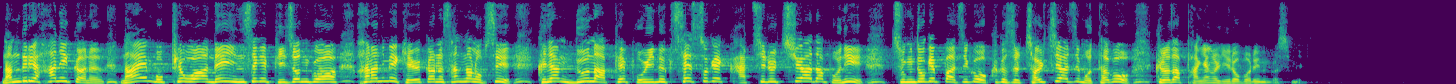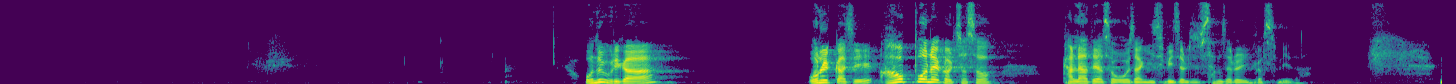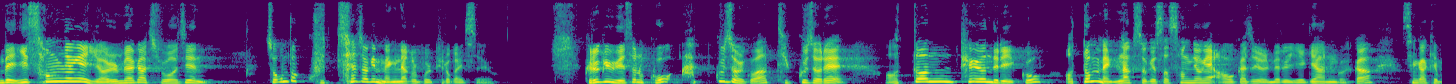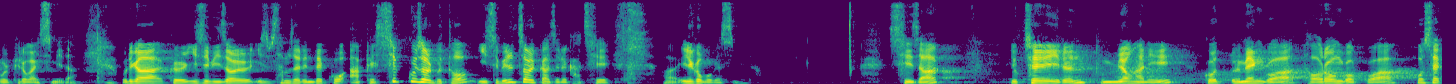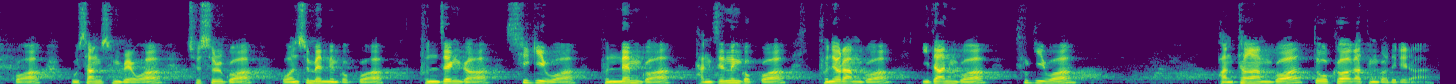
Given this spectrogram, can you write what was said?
남들이 하니까는 나의 목표와 내 인생의 비전과 하나님의 계획과는 상관없이 그냥 눈앞에 보이는 새 속의 가치를 취하다 보니 중독에 빠지고 그것을 절제하지 못하고 그러다 방향을 잃어버리는 것입니다. 오늘 우리가 오늘까지 아홉 번에 걸쳐서 갈라디아서 5장 22절 23절을 읽었습니다. 근데 이 성령의 열매가 주어진 조금 더 구체적인 맥락을 볼 필요가 있어요. 그러기 위해서는 그 앞구절과 뒷구절에 어떤 표현들이 있고 어떤 맥락 속에서 성령의 아홉 가지 열매를 얘기하는 걸까 생각해 볼 필요가 있습니다. 우리가 그 22절, 23절인데 그 앞에 19절부터 21절까지를 같이 어, 읽어 보겠습니다. 시작. 육체의 일은 분명하니 곧 음행과 더러운 것과 호색과 우상숭배와 주술과 원수 맺는 것과 분쟁과 시기와 분냄과 당지는 것과 분열함과 이단과 투기와 방탕함과 또 그와 같은 것들이라.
